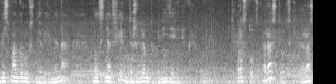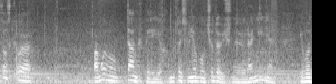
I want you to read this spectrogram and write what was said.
э, весьма грустные времена, был снят фильм «Доживем до понедельника». Ростоцкий. Ростоцкий. Ростоцкого, по-моему, танк переехал. Ну, то есть у него было чудовищное ранение. И вот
